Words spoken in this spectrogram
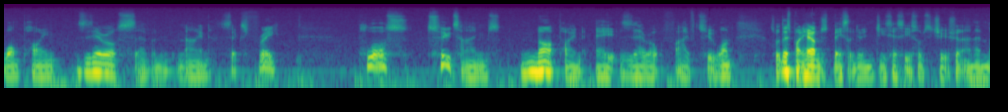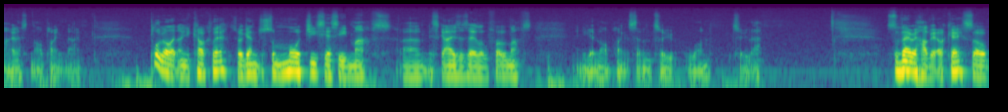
1.07963 plus 2 times 0.80521 so at this point here, I'm just basically doing GCSE substitution and then minus 0.9. Plug all that on your calculator. So again, just some more GCSE maths um, disguised as A-level further maths, and you get 0.7212 there. So there we have it. Okay, so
